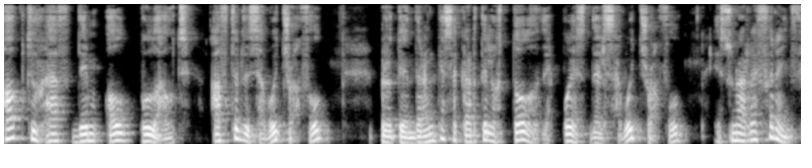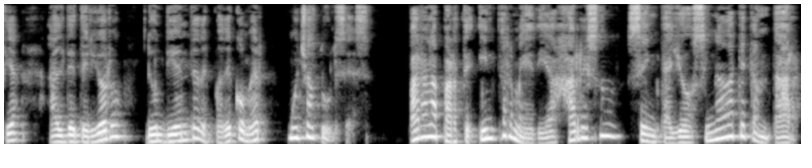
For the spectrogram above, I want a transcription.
hope to have them all pull out after the Savoy Truffle, pero tendrán que sacártelos todos después del Savoy Truffle, es una referencia al deterioro de un diente después de comer muchos dulces. Para la parte intermedia, Harrison se encalló sin nada que cantar,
